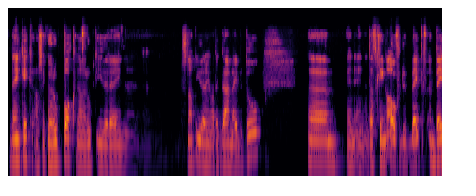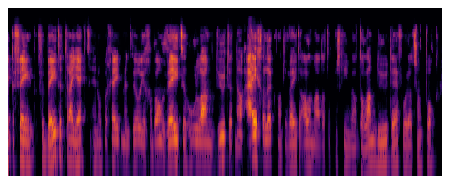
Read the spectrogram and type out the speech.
denk ik. Als ik roep POC, dan roept iedereen, snapt iedereen wat ik daarmee bedoel. Ehm, en, en dat ging over de een BPV-verbetertraject. En op een gegeven moment wil je gewoon weten hoe lang duurt het nou eigenlijk. Want we weten allemaal dat het misschien wel te lang duurt hè, voordat zo'n POC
